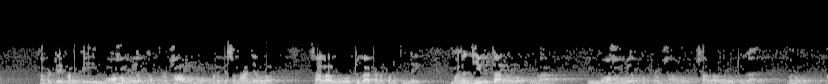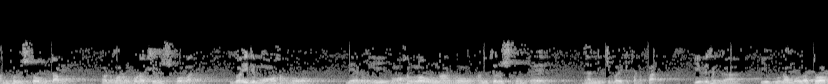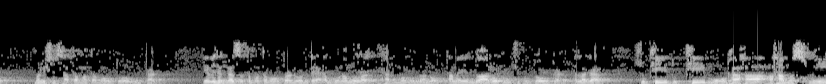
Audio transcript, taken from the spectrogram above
కాబట్టి మనకి ఈ మోహము యొక్క ప్రభావము మనకి సమాజంలో చాలా లోతుగా కనపడుతుంది. మన జీవితాలలో కూడా ఈ మోహం యొక్క ప్రభావం చాలా లోతుగా మనం అనుభవిస్తూ ఉంటాము. కాబట్టి మనం కూడా తెలుసుకోవాలి. ఇగో ఇది మోహము. నేను ఈ మోహంలో ఉన్నాను అని తెలుసుకుంటే దాని నుంచి బయటపడతారు ఈ విధంగా ఈ గుణములతో మనిషి సతమతమవుతూ ఉంటాడు. ఏ విధంగా సతమతమవుతాడు అంటే ఆ గుణముల ధర్మములను తన ఎందు ఆరోపించుకుంటూ ఉంటాడు. ఎలాగా? సుఖీ దుఃఖీ మూఢ అహమస్మి.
